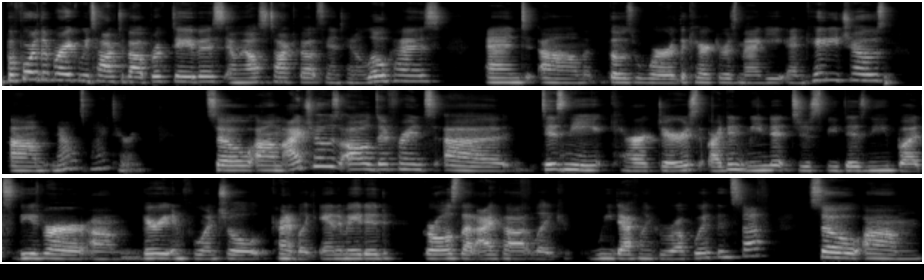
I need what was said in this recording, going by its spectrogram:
before the break we talked about brooke davis and we also talked about santana lopez and um those were the characters maggie and kady chose. Um now it's my turn. So um i chose all different uh disney characters. I didn't mean it to just be disney but these were um very influential kind of like animated girls that i thought like we definitely grew up with and stuff. So um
